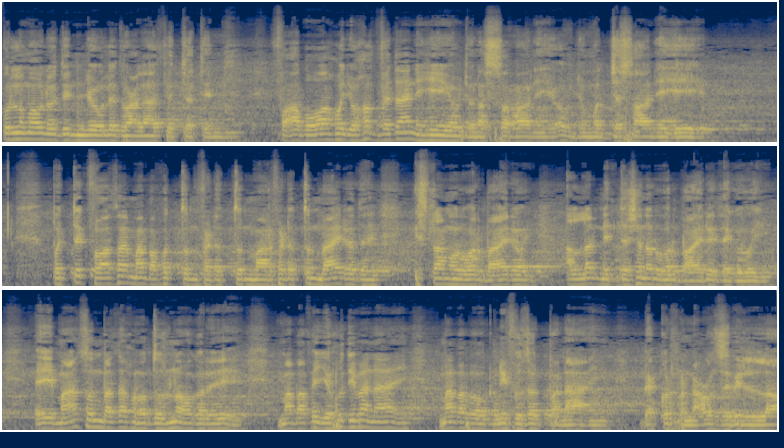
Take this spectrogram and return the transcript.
كل مولود يولد على فطرة فأبواه يحفظانه أو ينصرانه أو يمجسانه প্রত্যেক ফসা মা বাপত্তুন ফেটাত্তুন মার ফেটাত্তুন বাইরে দেয়, ইসলামের ওর বাইরে হয়, আল্লাহর নির্দেশনের ওর বাইরে দেখে ওই। এই মা চুন বাতা কোনো দূর ন করে, মা বাপে ইহুদি বানায়, মা বাপে অগ্নি পূজক বানায় ব্যাকুর নাউজবিল্লাহ।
